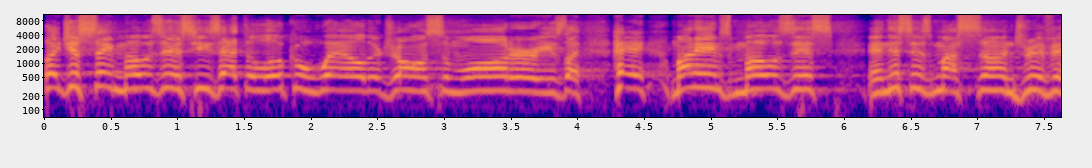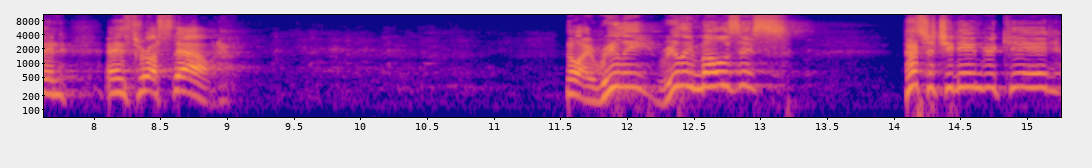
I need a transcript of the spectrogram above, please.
Like, just say Moses, he's at the local well, they're drawing some water. He's like, hey, my name's Moses, and this is my son, Driven and Thrust Out. They're like, really? Really, Moses? That's what you named your kid?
